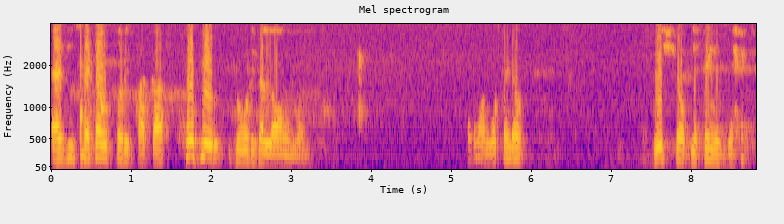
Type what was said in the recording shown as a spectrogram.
As you set out for Ithaka, hope your road is a long one. Come on, what kind of wish or blessing is that?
